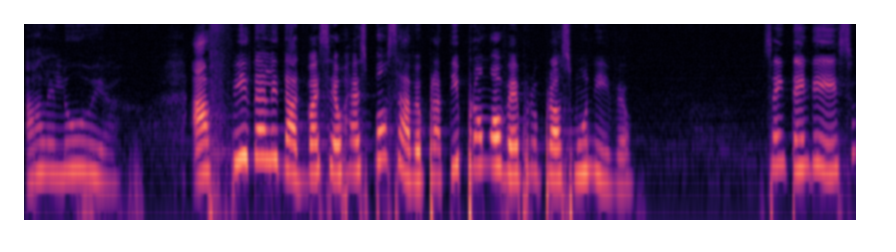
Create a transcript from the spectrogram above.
Aleluia. A fidelidade vai ser o responsável para te promover para o próximo nível. Você entende isso?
